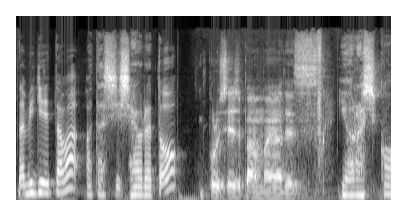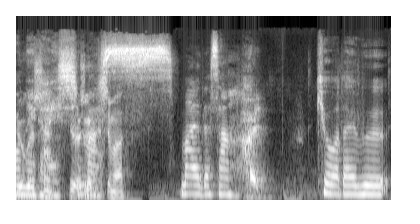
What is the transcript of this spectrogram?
ナビゲーターは私シャウラとポルシェジャパン前田です。よろしくお願いします前田さん、はい。今日はだいぶ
